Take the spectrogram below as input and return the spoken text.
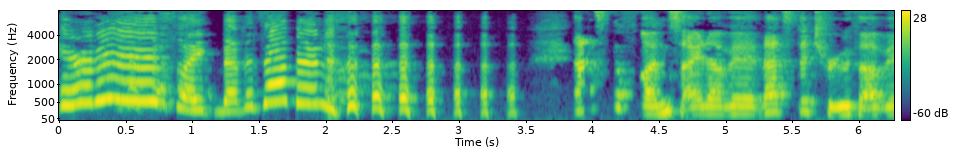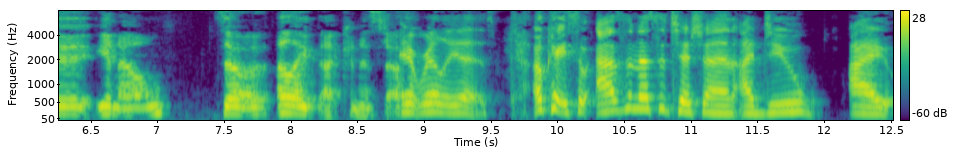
here it is. like nothing's happened. That's the fun side of it. That's the truth of it, you know. So I like that kind of stuff. It really is. Okay, so as an esthetician, I do I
